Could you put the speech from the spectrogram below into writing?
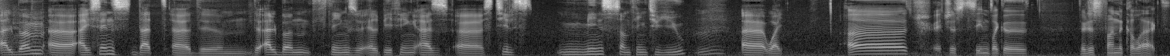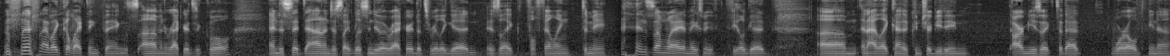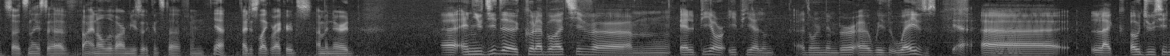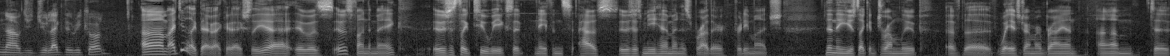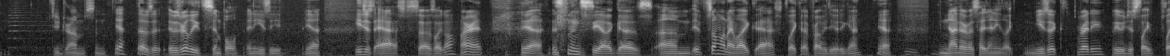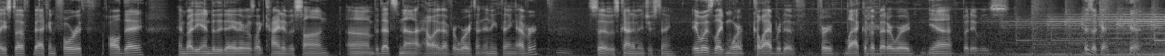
Album, uh, I sense that uh, the um, the album things, the LP thing, has uh, still s- means something to you. Uh, why? Uh, it just seems like a. They're just fun to collect. I like collecting things, um, and records are cool. And to sit down and just like listen to a record that's really good is like fulfilling to me in some way. It makes me feel good, um, and I like kind of contributing our music to that world, you know. So it's nice to have vinyl of our music and stuff. And yeah, I just like records. I'm a nerd. Uh, and you did a collaborative um, LP or EP, I don't I don't remember, uh, with Wavves. Yeah. Uh, Like, how do you see it now? Do, do you like the record? Um, I do like that record actually. Yeah, it was it was fun to make. It was just like two weeks at Nathan's house. It was just me, him, and his brother, pretty much. Then they used like a drum loop of the Wavves drummer Brian um, to do drums, and yeah, that was it. It was really simple and easy. Yeah, he just asked, so I was like, oh, all right, yeah, let's see how it goes. Um, if someone I liked asked, like, I'd probably do it again. Yeah. Neither of us had any like music ready. We would just like play stuff back and forth all day and by the end of the day there was like kind of a song um, but that's not how i've ever worked on anything ever so it was kind of interesting. It was like more collaborative for lack of a better word. Yeah but it was it was okay. Yeah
